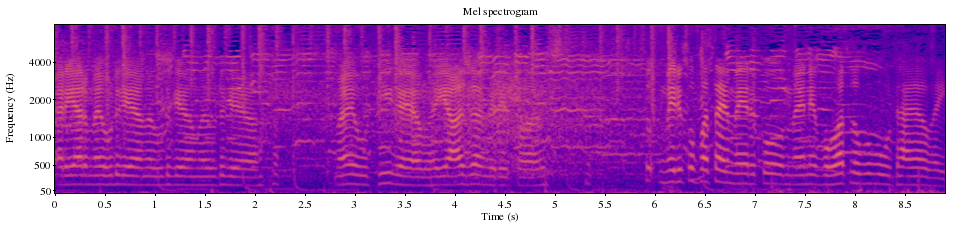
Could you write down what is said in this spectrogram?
अरे यार, मैं उठ गया, मैं उठ गया, मैं उठ गया। मैं उठ ही गया भाई, आ जा मेरे पास। तो मेरे को पता है, मेरे को, मैंने बहुत लोगों को उठाया भाई,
